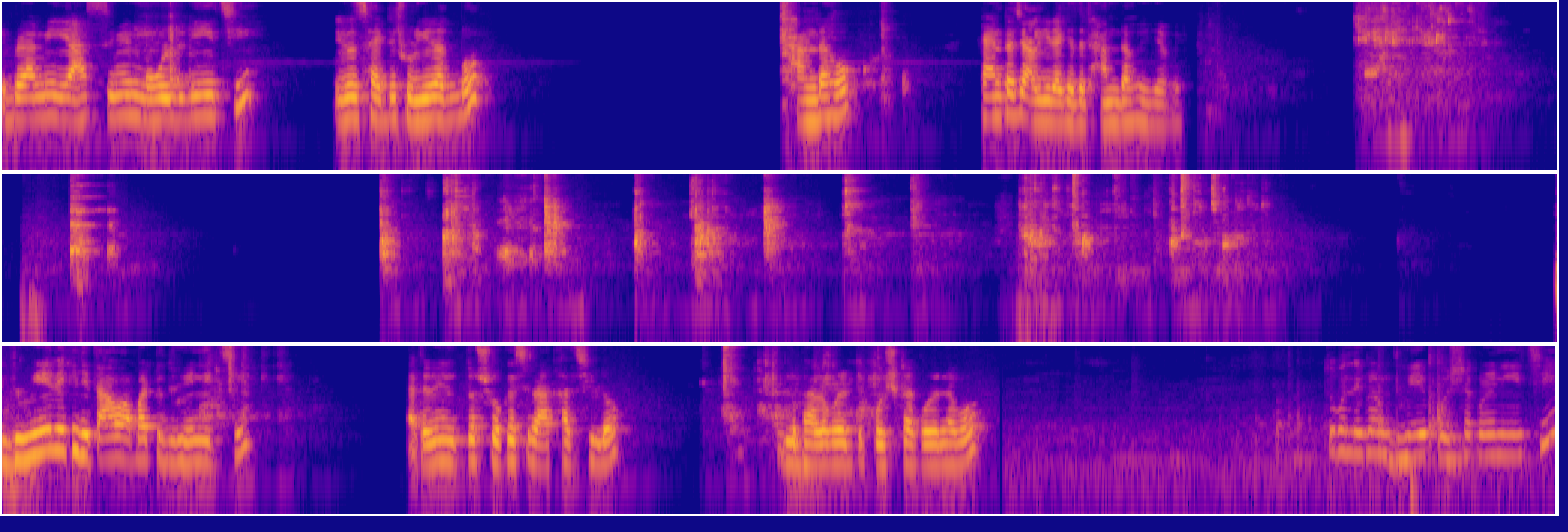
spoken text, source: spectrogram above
এবার আমি আইসক্রিমের মোল্ড নিয়েছি। এগুলো সাইডে সরিয়ে রাখব। ঠান্ডা হোক। ফ্যানটা চালিয়ে রেখে ঠান্ডা হয়ে যাবে। ধুয়ে রেখেছি, তাও আবার একটু ধুয়ে নিচ্ছি। এতদিন তো শোকেসে রাখা ছিল। ভালো করে একটু পরিষ্কার করে নেব। তো দেখলাম ধুয়ে পরিষ্কার করে নিয়েছি।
